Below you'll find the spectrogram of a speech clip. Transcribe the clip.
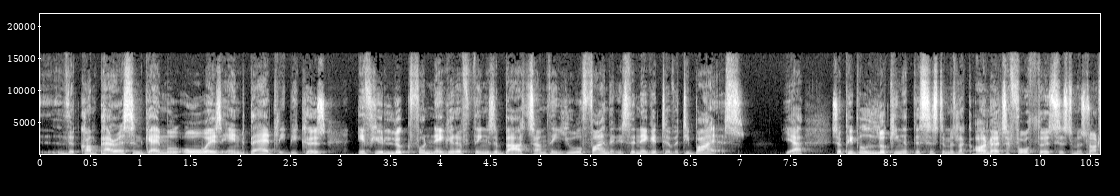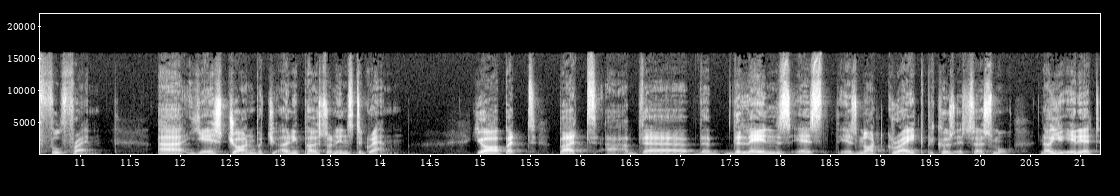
the comparison game will always end badly because if you look for negative things about something, you will find that it's the negativity bias. Yeah. So people looking at the system is like, oh no, it's a fourth third system. It's not full frame. Uh, yes, John, but you only post on Instagram. Yeah, but but uh, the the the lens is is not great because it's so small. No, you idiot.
